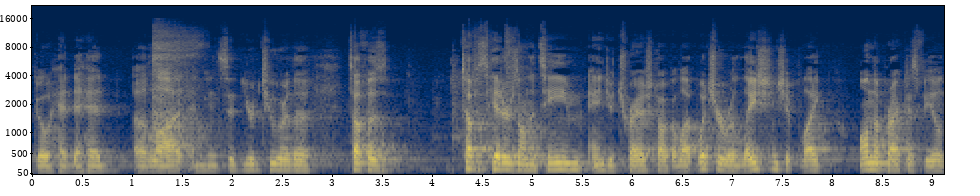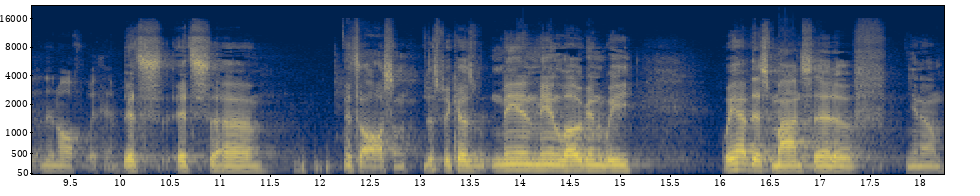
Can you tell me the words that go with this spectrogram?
go head to head a lot, and you said your two are the toughest toughest hitters on the team, and you trash talk a lot. What's your relationship like on the practice field and then off with him? It's it's um, it's awesome. Just because me and me and Logan, we we have this mindset of you know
